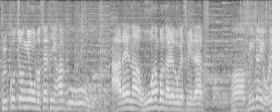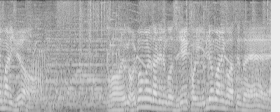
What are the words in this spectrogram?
불꽃정령으로 세팅하고 아레나 5 한번 달려보겠습니다. 와 굉장히 오랜만이죠. 와 여기 얼마 만에 달리는 거지? 거의 1년 만인 것 같은데.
